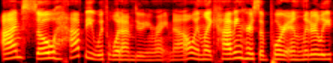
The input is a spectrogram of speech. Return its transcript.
I'm so happy with what I'm doing right now. And like having her support and literally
